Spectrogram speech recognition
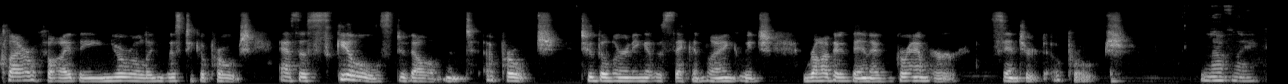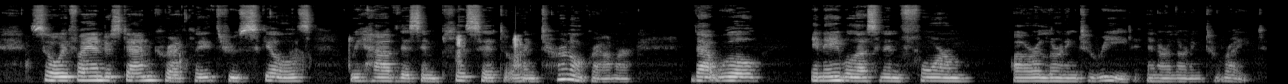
clarify the neurolinguistic approach as a skills development approach to the learning of a second language rather than a grammar centered approach. Lovely. So, if I understand correctly, through skills, we have this implicit or internal grammar that will enable us and inform our learning to read and our learning to write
